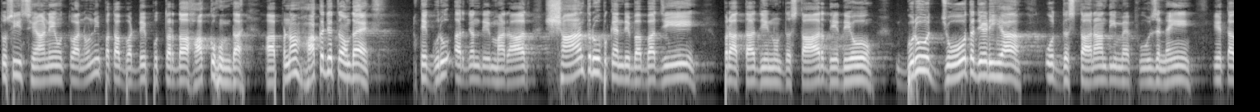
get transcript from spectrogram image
ਤੁਸੀਂ ਸਿਆਣੇ ਹੋ, ਤੁਹਾਨੂੰ ਨਹੀਂ ਪਤਾ ਵੱਡੇ ਪੁੱਤਰ ਦਾ ਹੱਕ ਹੁੰਦਾ ਹੈ। ਆਪਣਾ ਹੱਕ ਜਿਤਾਉਂਦਾ ਹੈ। ਤੇ ਗੁਰੂ ਅਰਜਨ ਦੇਵ ਮਹਾਰਾਜ ਸ਼ਾਂਤ ਰੂਪ ਕਹਿੰਦੇ, ਬਾਬਾ ਜੀ, ਭਰਾਤਾ ਜੀ ਨੂੰ ਦਸਤਾਰ ਦੇ ਦਿਓ। ਗੁਰੂ ਜੋਤ ਜਿਹੜੀ ਆ, ਉਹ ਦਸਤਾਰਾਂ ਦੀ ਮਹਿਫੂਜ਼ ਨਹੀਂ ਇਹ ਤਾਂ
